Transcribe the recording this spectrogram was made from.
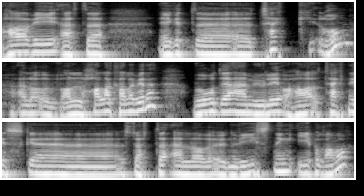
har vi et eh, eget eh, tech-rom, eller Valhalla kaller vi det, hvor det er mulig å ha teknisk eh, støtte eller undervisning i programmer.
